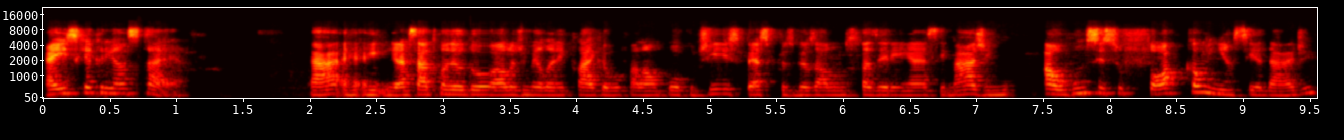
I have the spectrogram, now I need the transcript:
É isso que a criança é. Tá? É engraçado quando eu dou aula de Melanie Klein, que eu vou falar um pouco disso, peço para os meus alunos fazerem essa imagem. Alguns se sufocam em ansiedade,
